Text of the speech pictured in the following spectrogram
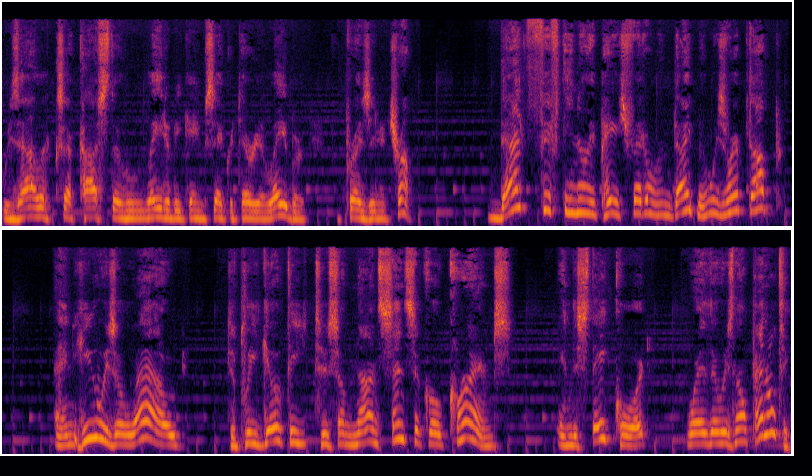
was Alex Acosta, who later became Secretary of Labor for President Trump. That 59 page federal indictment was ripped up, and he was allowed to plead guilty to some nonsensical crimes in the state court where there was no penalty.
